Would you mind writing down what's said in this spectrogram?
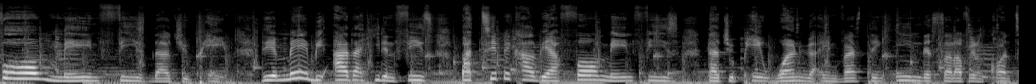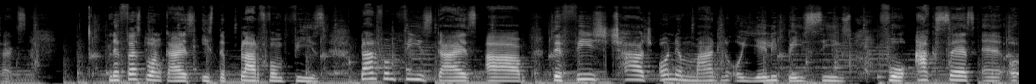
four main fees that you pay. There may be other hidden fees, but typically there are four main fees that you pay when you are investing in the South African context. The first one, guys, is the platform fees. Platform fees, guys, are the fees charged on a monthly or yearly basis for access and uh,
